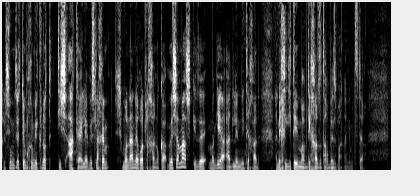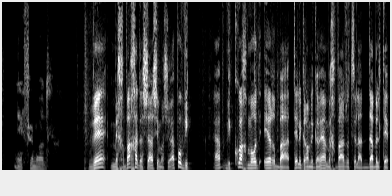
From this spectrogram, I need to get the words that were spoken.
על שום זה שאתם יכולים לקנות תשעה כאלה ויש לכם שמונה נרות לחנוכה ושמש כי זה מגיע עד לניט אחד אני חיכיתי עם הבדיחה הזאת הרבה זמן אני מצטער. יפה מאוד ומחווה חדשה שמשהו היה פה. היה ויכוח מאוד ער בטלגרם לגבי המחווה הזאת של ה double tap.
